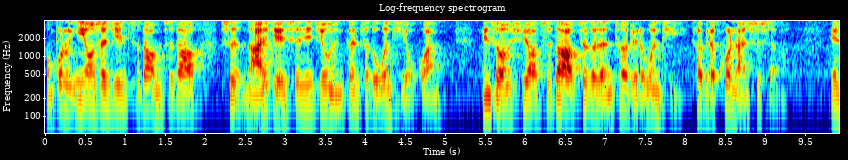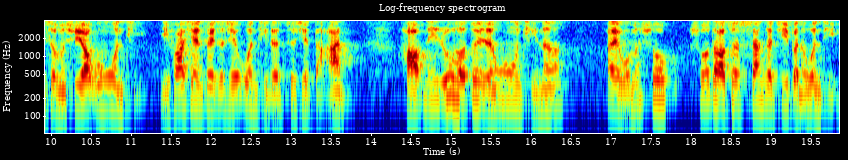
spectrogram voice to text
我们不能应用圣经，直到我们知道是哪一节圣经经文跟这个问题有关。因此，我们需要知道这个人特别的问题、特别的困难是什么。因此，我们需要问问题，以发现对这些问题的这些答案。好，你如何对人问问题呢？哎，我们说说到这三个基本的问题：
